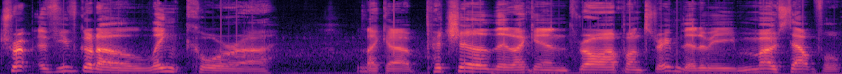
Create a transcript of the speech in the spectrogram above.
Trip, if you've got a link or a like a picture that I can throw up on stream, that'd be most helpful.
